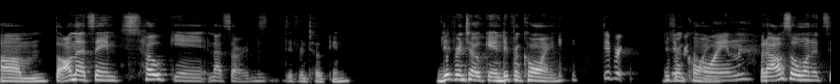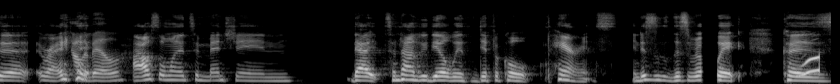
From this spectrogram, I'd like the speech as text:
Um, but on that same token, not sorry, different token, different token, different coin, different different, different coin. coin. But I also wanted to right. Bill. I also wanted to mention that sometimes we deal with difficult parents, and this is this is real quick because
